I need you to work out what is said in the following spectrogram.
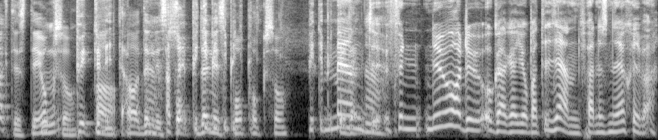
faktiskt. Det också. Mm, pyttelite. Ja, ja, Dennis, Alltså, pop, pytte, Dennis pytte, pop också. Men du, för nu har du och Gaga jobbat igen på hennes nya skiva.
